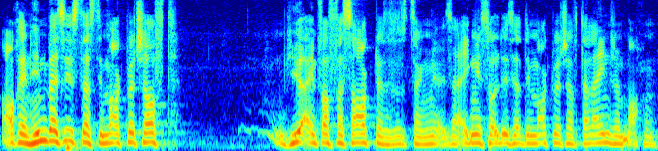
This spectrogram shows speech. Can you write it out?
auch ein Hinweis ist, dass die Marktwirtschaft hier einfach versagt. Also sozusagen, also eigentlich sollte es ja die Marktwirtschaft allein schon machen.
